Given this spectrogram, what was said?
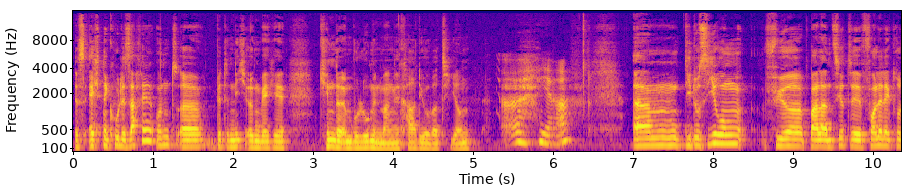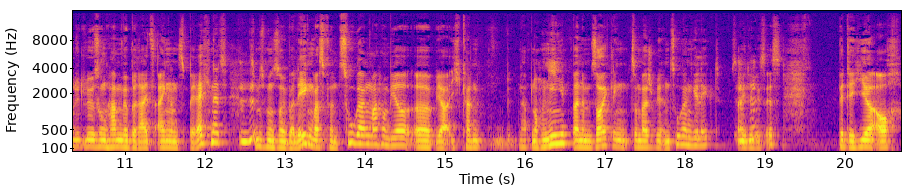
ist echt eine coole Sache und äh, bitte nicht irgendwelche Kinder im Volumenmangel kardiovertieren. Ja. Ähm, die Dosierung für balancierte Vollelektrolytlösung haben wir bereits eingangs berechnet. Jetzt müssen wir uns noch überlegen, was für einen Zugang machen wir. Äh, ja, ich kann, habe noch nie bei einem Säugling zum Beispiel einen Zugang gelegt. Sag ich dir, wie es ist. Bitte hier auch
